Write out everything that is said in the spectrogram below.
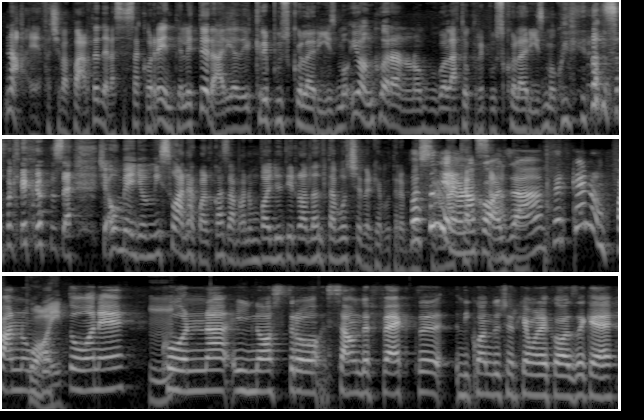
No, eh, faceva parte della stessa corrente letteraria del crepuscolarismo. Io ancora non ho googolato crepuscolarismo, quindi non so che cos'è. Cioè, o meglio, mi suona qualcosa, ma non voglio dirlo ad alta voce perché potrebbe Posso essere dire una cazzata. cosa? Perché non fanno un Puoi. bottone Mm. con il nostro sound effect di quando cerchiamo le cose che è...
